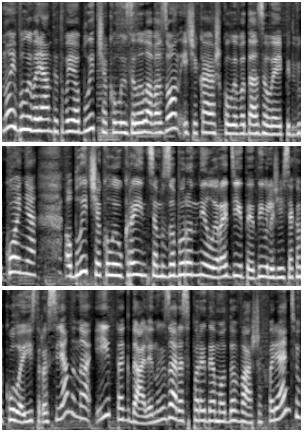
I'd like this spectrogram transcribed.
Ну і були варіанти твоє обличчя, коли залила вазон і чекаєш, коли вода залиє підвіконня. Обличчя, коли українцям заборонили радіти, дивлячись, як акула їсть росіянина, і так далі. Ну і зараз перейдемо до ваших варіантів,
